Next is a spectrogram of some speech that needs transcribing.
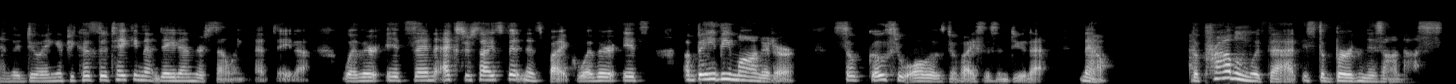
And they're doing it because they're taking that data and they're selling that data. Whether it's an exercise fitness bike, whether it's a baby monitor. So go through all those devices and do that. Now, the problem with that is the burden is on us.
